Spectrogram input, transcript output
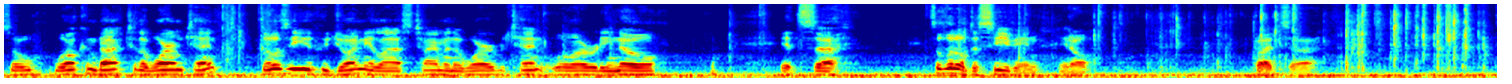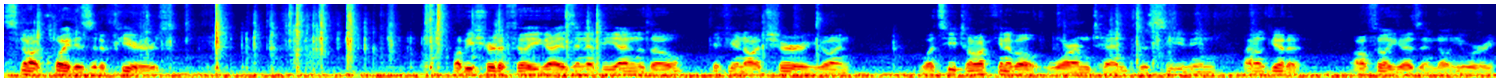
so welcome back to the warm tent. Those of you who joined me last time in the warm tent will already know it's uh, it's a little deceiving, you know, but uh, it's not quite as it appears. I'll be sure to fill you guys in at the end though. If you're not sure, you're going, what's he talking about? Warm tent, deceiving? I don't get it. I'll fill you guys in, don't you worry.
